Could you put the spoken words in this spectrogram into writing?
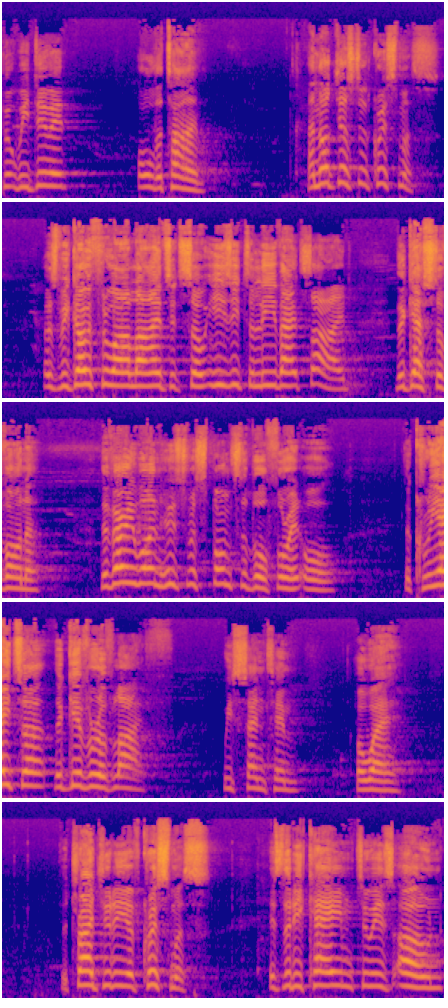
but we do it all the time. And not just at Christmas. As we go through our lives, it's so easy to leave outside the guest of honor, the very one who's responsible for it all, the creator, the giver of life. We sent him away. The tragedy of Christmas is that he came to his own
